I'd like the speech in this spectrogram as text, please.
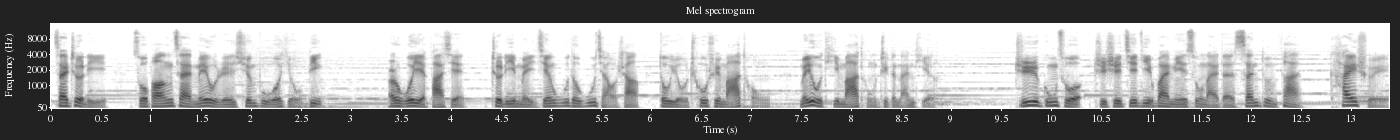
在这里，所方再没有人宣布我有病，而我也发现这里每间屋的屋角上都有抽水马桶，没有提马桶这个难题了。值日工作只是接地外面送来的三顿饭、开水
